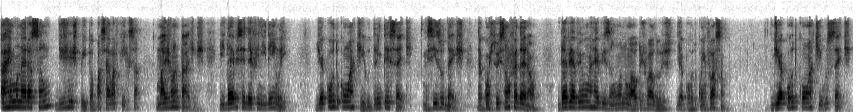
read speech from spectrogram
A remuneração diz respeito à parcela fixa mais vantagens e deve ser definida em lei. De acordo com o artigo 37, inciso 10 da Constituição Federal, deve haver uma revisão anual dos valores de acordo com a inflação. De acordo com o artigo 7,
